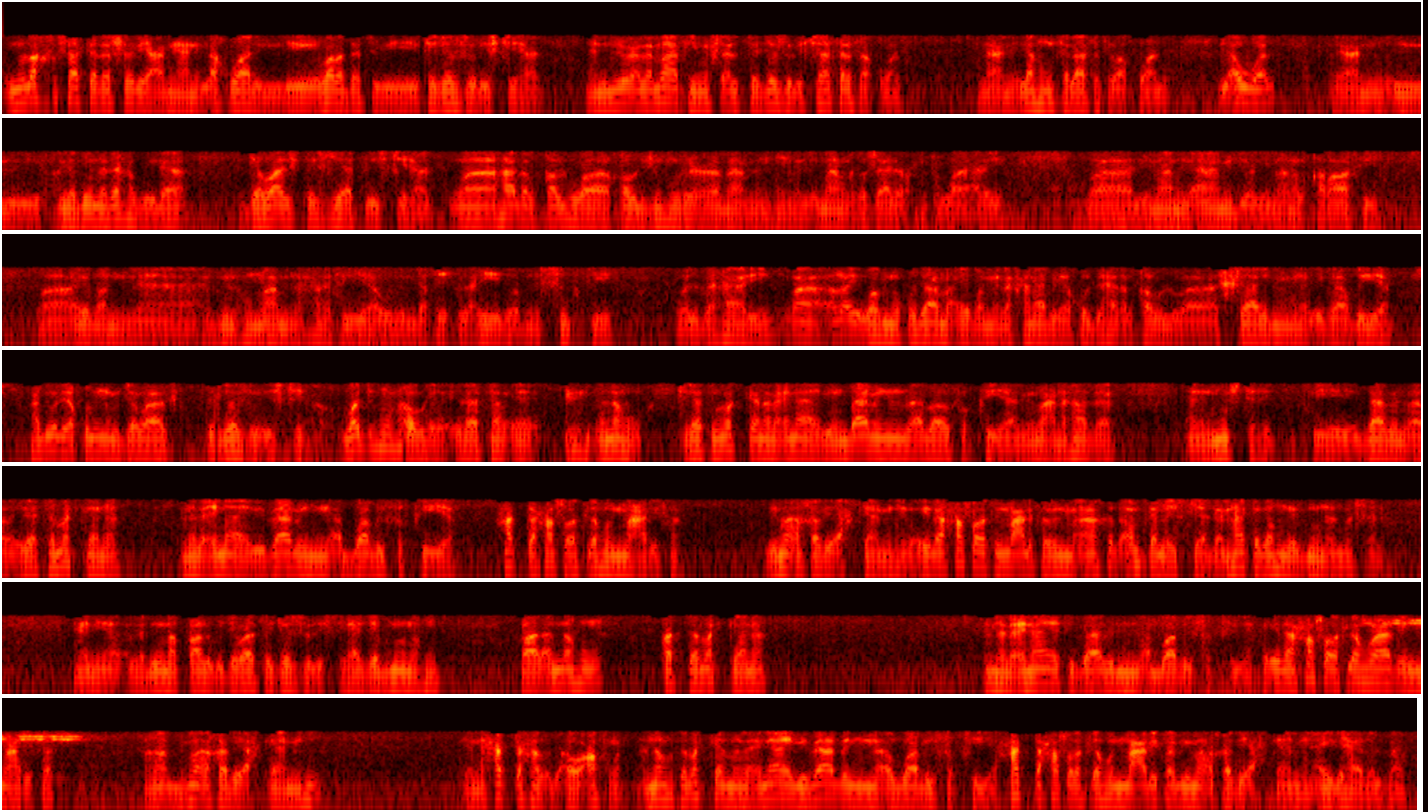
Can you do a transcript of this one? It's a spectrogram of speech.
نلخص هكذا سريعا يعني الأقوال اللي وردت بتجزء الاجتهاد. يعني العلماء في مسألة تجزء الاجتهاد ثلاث أقوال. يعني لهم ثلاثة أقوال. الأول يعني الذين ذهبوا إلى جواز تجزئة الاجتهاد. وهذا القول هو قول جمهور العلماء منهم الإمام الغزالي رحمة الله عليه والإمام الآمد والإمام القرافي وأيضا ابن الهمام من الحنفية وابن دقيق العيد وابن السبكي والبهاري وابن قدامة أيضا من الحنابل يقول بهذا القول والسالم من الإباضية. هذول يقولون بجواز تجوز الاجتهاد وجهها إذا تم... أنه إذا تمكن العناية من باب من الأبواب الفقهية يعني بمعنى هذا يعني المجتهد في باب إذا تمكن من العناية بباب من الأبواب الفقهية حتى حصلت له المعرفة بما أخذ أحكامه. وإذا حصلت المعرفة بالمآخذ أمكن الاجتهاد. يعني هكذا هم يبنون المسألة. يعني الذين قالوا بجواز تجوز الاجتهاد يبنونه. قال أنه قد تمكن من العناية باب من أبواب الفقهية. فإذا حصلت له هذه المعرفة بما أخذ أحكامه يعني حتى أو عفوا أنه تمكن من العناية بباب من الأبواب الفقهية حتى حصلت له المعرفة بما أخذ أحكامه أي لهذا الباب.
